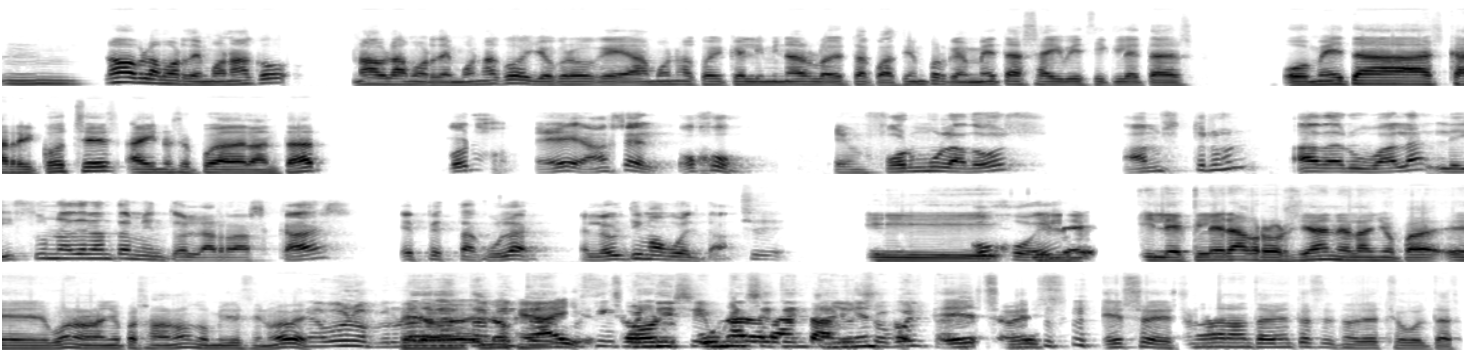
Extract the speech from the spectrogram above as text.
No hablamos de Mónaco, no hablamos de Mónaco. Yo creo que a Mónaco hay que eliminarlo de esta ecuación porque metas ahí bicicletas o metas carricoches, ahí no se puede adelantar. Bueno, eh, Ángel, ojo. En Fórmula 2, Armstrong a Darubala le hizo un adelantamiento en las rascas espectacular, en la última vuelta. Sí. Y, Ojo, y ¿eh? Le- y Leclerc a Grosjean el año, eh, bueno, el año pasado no, 2019. Ya, bueno, pero un Pero adelantamiento lo que hay de son 56 un 78 adelantamiento, vueltas. eso es, eso es, un adelantamiento de 78 vueltas.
